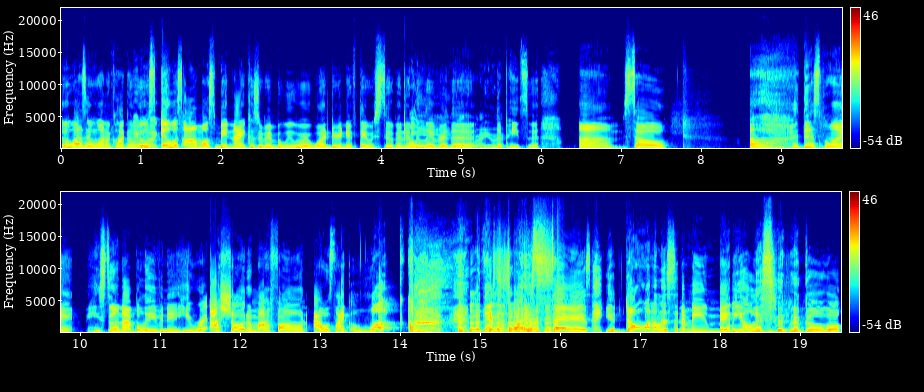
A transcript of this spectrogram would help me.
It wasn't one o'clock. It was like- it was almost midnight because remember we were wondering if they were still gonna Oh, deliver you're the right, right, the right. pizza. Um, so uh, at this point, he's still not believing it. He re- I showed him my phone. I was like, "Look, this is what it says. You don't want to listen to me. Maybe you'll listen to Google.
